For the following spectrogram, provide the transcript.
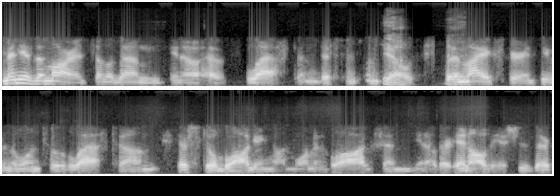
Many of them are, and some of them, you know, have left and distanced themselves. But in my experience, even the ones who have left, um, they're still blogging on Mormon blogs, and you know, they're in all the issues. They're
